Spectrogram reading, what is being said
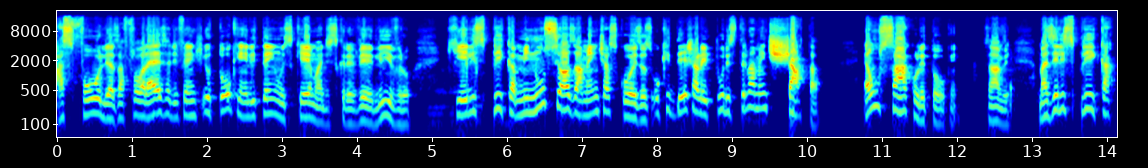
as folhas, a floresta é diferente. E o Tolkien ele tem um esquema de escrever livro que ele explica minuciosamente as coisas, o que deixa a leitura extremamente chata. É um saco ler Tolkien, sabe? Mas ele explica a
